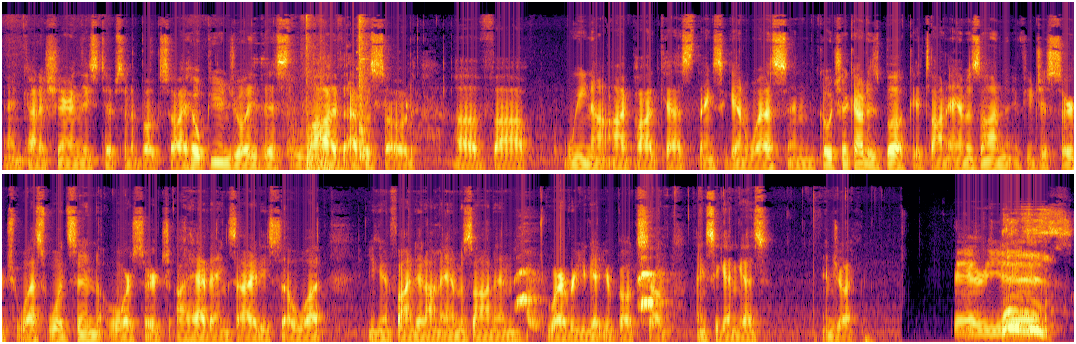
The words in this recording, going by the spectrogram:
and kind of sharing these tips in a book. So I hope you enjoy this live episode of uh, We Not I podcast. Thanks again, Wes, and go check out his book. It's on Amazon if you just search Wes Woodson or search I Have Anxiety, So What? You can find it on Amazon and wherever you get your books. So thanks again, guys. Enjoy. There he is.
